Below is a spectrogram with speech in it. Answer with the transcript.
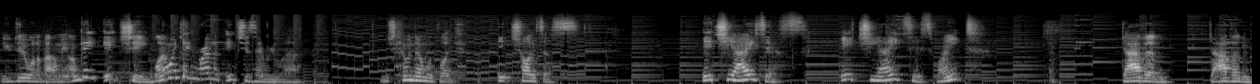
You do want to battle me. I'm getting itchy. Why am I getting random itches everywhere? I'm just coming down with, like, itchitis. Itchiitis. Itchiitis, mate. Gavin. Gavin.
